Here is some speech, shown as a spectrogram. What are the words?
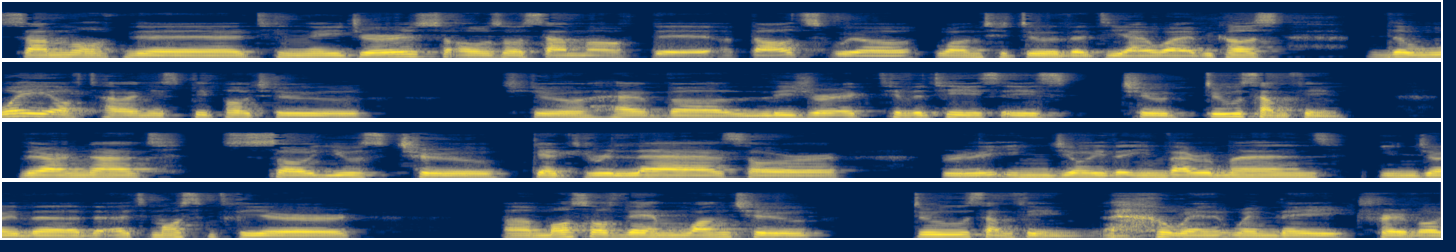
some of the teenagers, also some of the adults will want to do the DIY because the way of Taiwanese people to to have uh, leisure activities is to do something. They are not so used to get relaxed or really enjoy the environment, enjoy the, the atmosphere. Uh, most of them want to do something when when they travel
